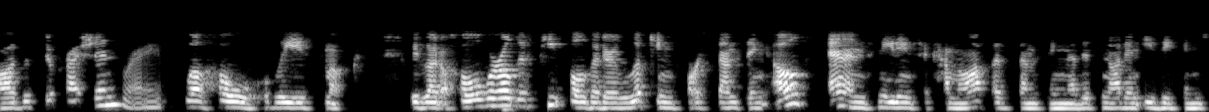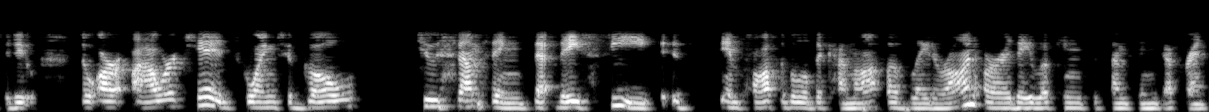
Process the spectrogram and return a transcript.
causes depression, right? Well, holy smokes. We've got a whole world of people that are looking for something else and needing to come off of something that is not an easy thing to do. So are our kids going to go to something that they see is impossible to come off of later on, or are they looking to something different?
